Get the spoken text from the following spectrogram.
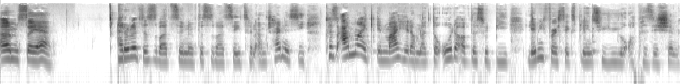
Um, so yeah. I don't know if this is about sin or if this is about Satan. I'm trying to see because I'm like in my head, I'm like the order of this would be let me first explain to you your opposition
